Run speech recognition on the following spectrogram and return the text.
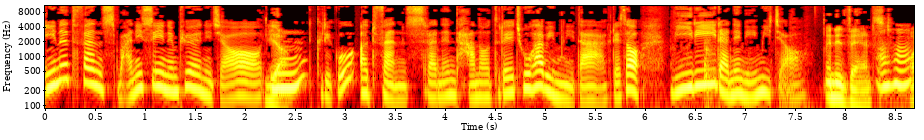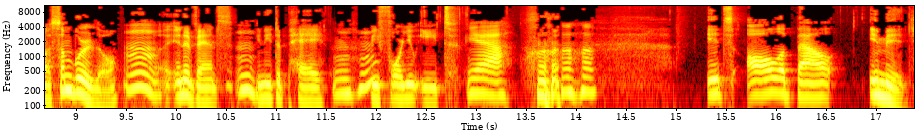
in advance 많이 쓰이는 표현이죠. Yeah. in 그리고 advance라는 단어들의 조합입니다. 그래서 미리라는 의미죠. In advance. 어, 선불도. In advance. You need to pay before you eat. Yeah. It's all about image.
